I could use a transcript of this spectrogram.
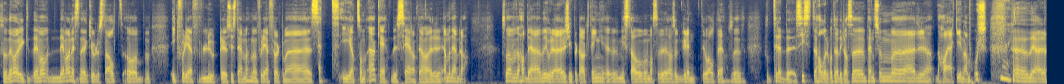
Så det var, det, det var, nesten det kuleste av alt. Og ikke fordi jeg lurte systemet, men fordi jeg følte meg sett i at sånn Ja, ok, dere ser at jeg har Ja, men det er bra. Så da, jeg, da gjorde jeg skippertak-ting. Mista jo masse altså Glemte jo alt det. Så, så tredje, siste halvåret på tredje klasse, pensum, er, har jeg ikke innabords. Det, er,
